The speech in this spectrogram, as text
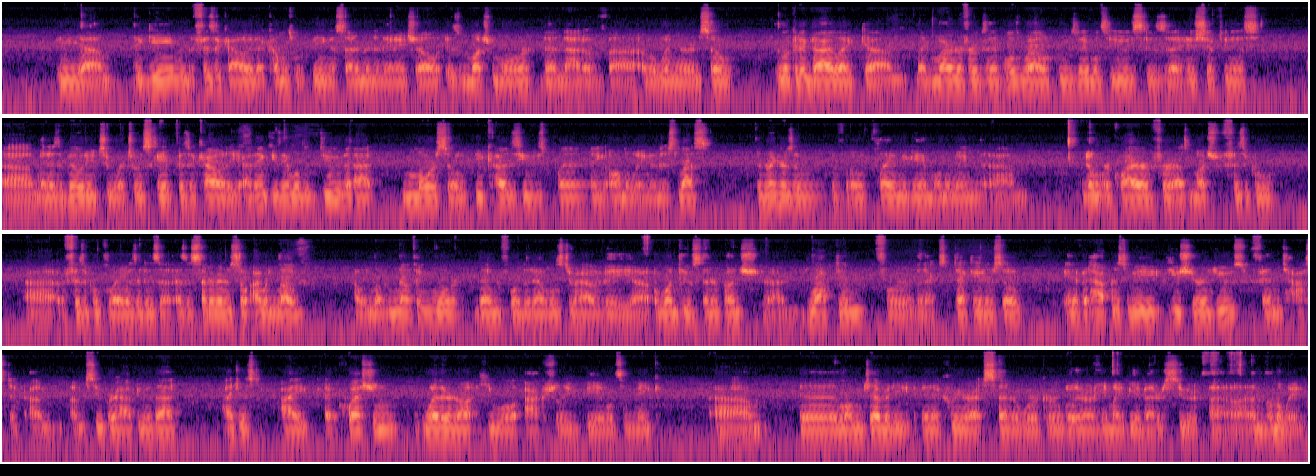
the um, the game and the physicality that comes with being a centerman in the NHL is much more than that of, uh, of a winger. And so look at a guy like um, like Marner, for example, as well, who's able to use his uh, his shiftiness um, and his ability to uh, to escape physicality. I think he's able to do that more so because he's playing on the wing, and there's less the rigors of, of playing the game on the wing um, don't require for as much physical uh, physical play as it is a, as a centerman. So I would love. I would love nothing more than for the Devils to have a, uh, a one-two center punch uh, locked in for the next decade or so. And if it happens to be Hischier and Hughes, fantastic. I'm, I'm super happy with that. I just I, I question whether or not he will actually be able to make um, the longevity in a career at center work, or whether or not he might be a better suit uh, on, the wing.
